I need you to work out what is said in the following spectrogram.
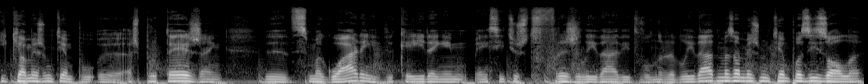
e que ao mesmo tempo uh, as protegem de se magoarem e de caírem em, em sítios de fragilidade e de vulnerabilidade, mas ao mesmo tempo as isola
